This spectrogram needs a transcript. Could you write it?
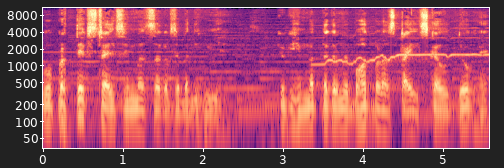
वो प्रत्येक स्टाइल से हिम्मत नगर से बनी हुई है। क्योंकि हिम्मत नगर में बहुत बड़ा स्टाइल्स का उद्योग है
